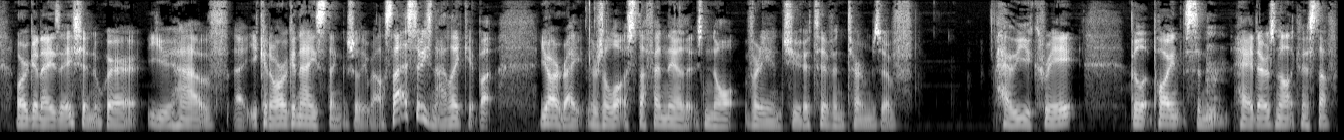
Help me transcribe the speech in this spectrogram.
organization where you have, uh, you can organize things really well. So that's the reason I like it. But you're right. There's a lot of stuff in there that's not very intuitive in terms of how you create bullet points and headers and all that kind of stuff.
